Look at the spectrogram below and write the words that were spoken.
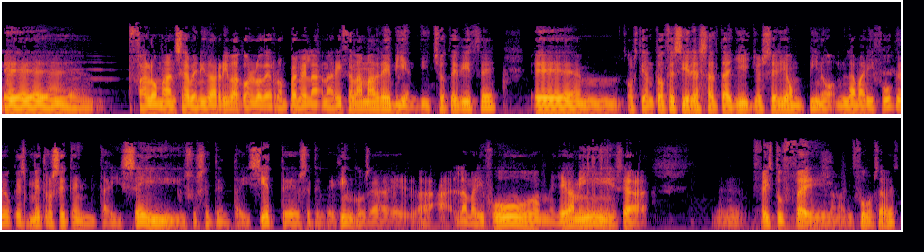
Eh, Falomán se ha venido arriba con lo de romperle la nariz a la madre. Bien dicho, te dice. Eh, hostia, entonces si eres salta allí, yo sería un pino. La Marifú creo que es metro setenta y seis o setenta y siete o setenta y cinco. O sea, eh, la Marifú me llega a mí, o sea, eh, face to face, la Marifú, ¿sabes?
